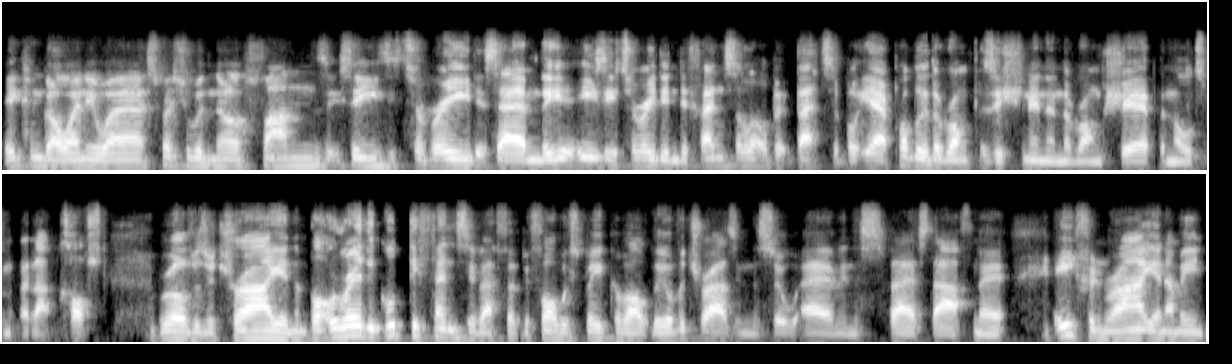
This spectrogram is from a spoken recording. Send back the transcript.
it can go anywhere, especially with no fans. It's easy to read. It's um the easy to read in defence a little bit better, but yeah, probably the wrong positioning and the wrong shape, and ultimately that cost Rovers a try. And but a really good defensive effort. Before we speak about the other tries in the suit um, in the first half, mate, Ethan Ryan. I mean,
